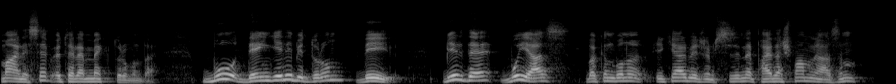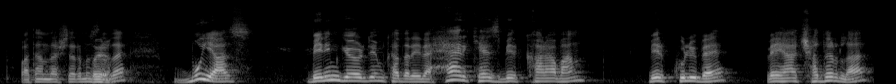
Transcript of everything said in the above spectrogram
maalesef ötelenmek durumunda. Bu dengeli bir durum değil. Bir de bu yaz, bakın bunu İlker Beyciğim sizinle paylaşmam lazım vatandaşlarımızla Buyurun. da. Bu yaz benim gördüğüm kadarıyla herkes bir karavan, bir kulübe veya çadırla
